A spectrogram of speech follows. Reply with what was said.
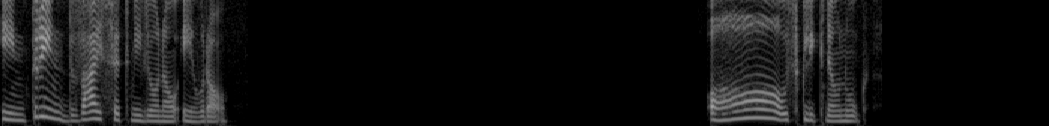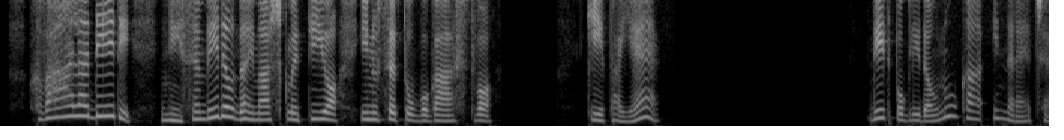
in triindvajset milijonov evrov. vzklikne vnuk. Hvala, dedi, nisem vedel, da imaš kmetijo in vse to bogastvo. Kje pa je? Ded pogleda vnuka in reče:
